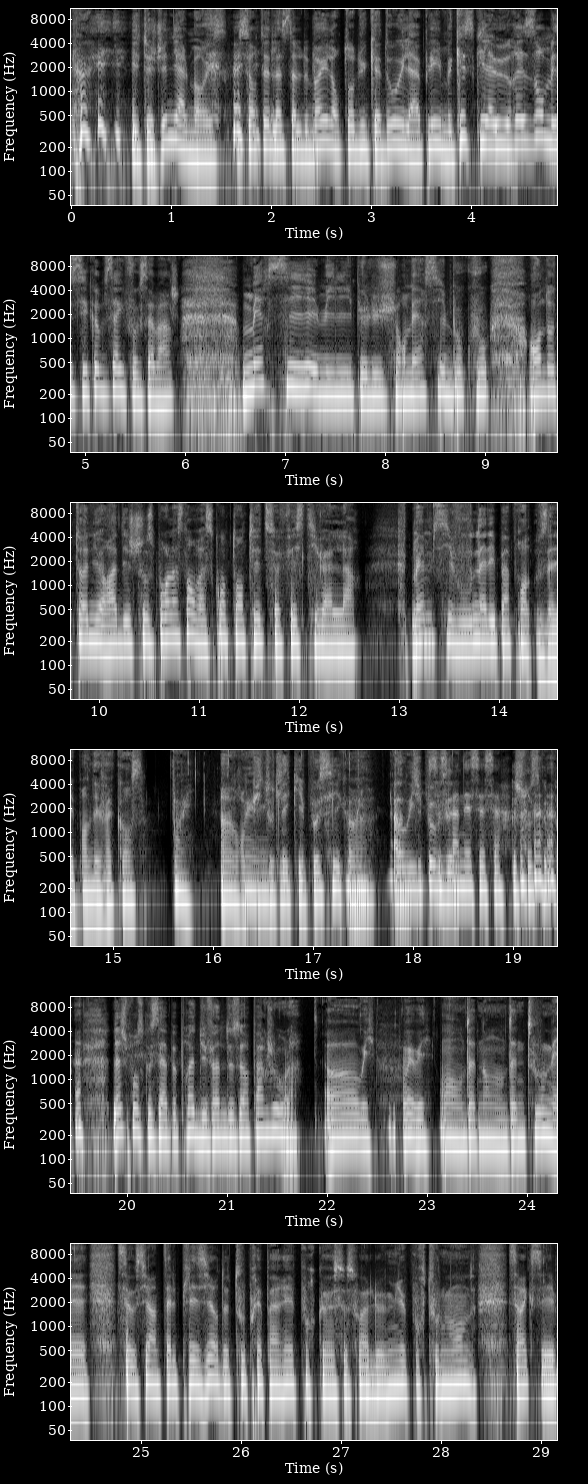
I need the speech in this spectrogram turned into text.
il était génial, Maurice. Il sortait de la salle de bain, il a entendu cadeau, il a appelé. Mais qu'est-ce qu'il a eu raison Mais c'est comme ça qu'il faut que ça marche. Merci, Émilie Peluchon. Merci beaucoup. En automne, il y aura des choses. Pour l'instant, on va se contenter de ce festival-là. Même si vous n'allez pas prendre, vous allez prendre des vacances. Oui. Ah, bon, Oui, puis oui. toute l'équipe aussi, quand même. Ah Un oui, peu, ce vous êtes- nécessaire. Je pense que- là, je pense que c'est à peu près du 22 heures par jour, là. Oh oui, oui, oui. On donne, on donne tout, mais c'est aussi un tel plaisir de tout préparer pour que ce soit le mieux pour tout le monde. C'est vrai que c'est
